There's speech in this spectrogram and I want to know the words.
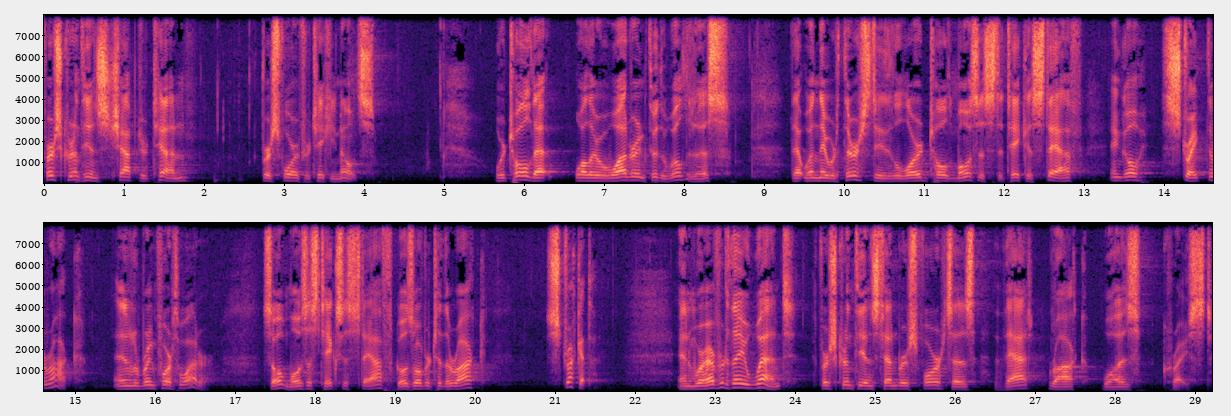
1 Corinthians chapter 10, verse 4, if you're taking notes, we're told that while they were wandering through the wilderness, that when they were thirsty, the Lord told Moses to take his staff and go strike the rock, and it'll bring forth water. So Moses takes his staff, goes over to the rock, struck it. And wherever they went, 1 Corinthians 10, verse 4 says, that rock was Christ.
